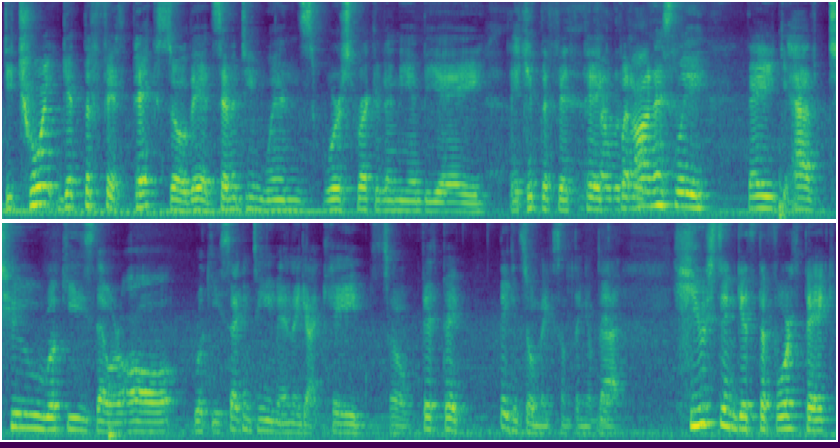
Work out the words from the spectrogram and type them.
Detroit get the fifth pick, so they had 17 wins, worst record in the NBA. They get the fifth pick, but honestly, they have two rookies that were all rookie second team, and they got Cade. So fifth pick, they can still make something of that. Houston gets the fourth pick.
